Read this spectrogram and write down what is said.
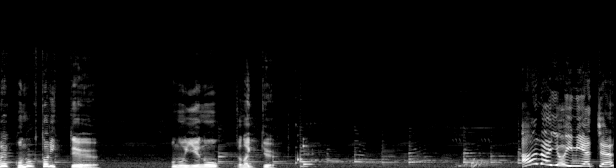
れ？この二人って、この家の、じゃないっけ？よいみやちゃん。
